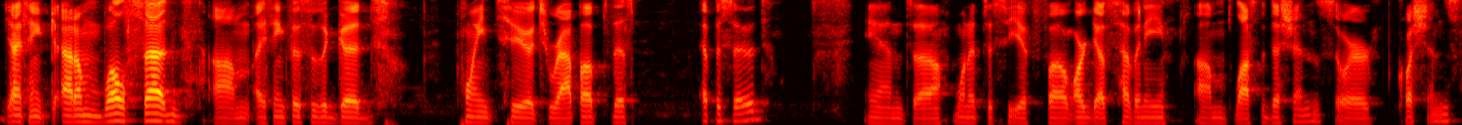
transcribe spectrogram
Yeah, I think Adam, well said. Um, I think this is a good point to to wrap up this episode, and uh, wanted to see if uh, our guests have any um, last additions or questions.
